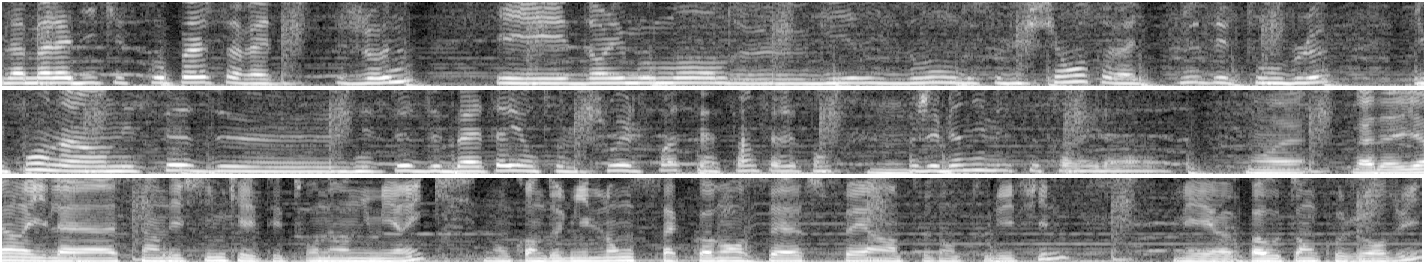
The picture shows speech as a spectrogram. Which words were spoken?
la maladie qui se propage, ça va être jaune. Et dans les moments de guérison, de solution, ça va être plus des tons bleus. Du coup, on a un espèce de, une espèce de bataille entre le chaud et le froid. C'est assez intéressant. Mm. Moi, j'ai bien aimé ce travail-là. Ouais. Bah d'ailleurs, il a, c'est un des films qui a été tourné en numérique. Donc en 2011, ça commençait à se faire un peu dans tous les films, mais euh, pas autant qu'aujourd'hui.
